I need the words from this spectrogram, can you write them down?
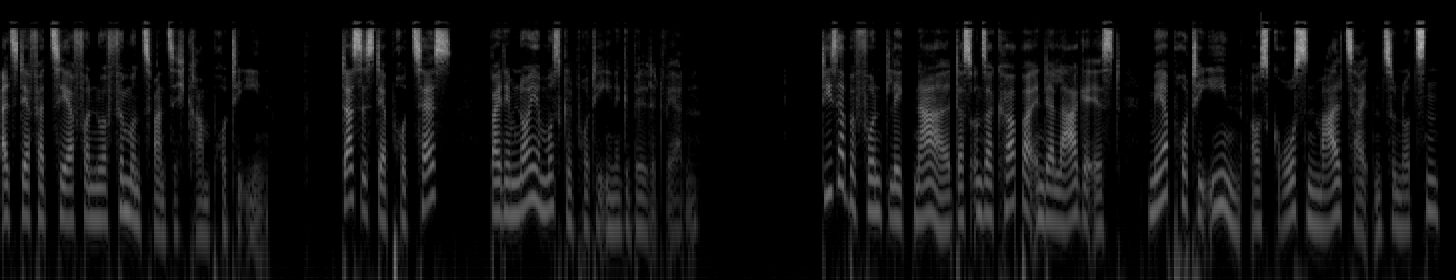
als der Verzehr von nur 25 Gramm Protein. Das ist der Prozess, bei dem neue Muskelproteine gebildet werden. Dieser Befund legt nahe, dass unser Körper in der Lage ist, mehr Protein aus großen Mahlzeiten zu nutzen,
